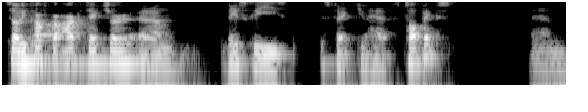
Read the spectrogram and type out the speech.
So the Kafka architecture um, basically is the fact you have topics. Um,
